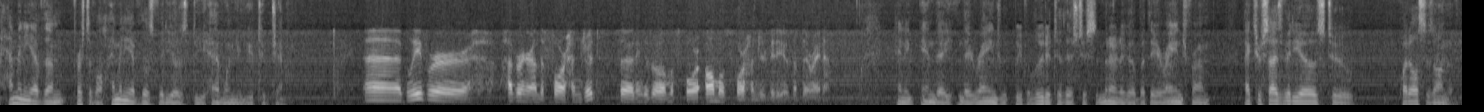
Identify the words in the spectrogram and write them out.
How many of them, first of all, how many of those videos do you have on your YouTube channel? Uh, I believe we're hovering around the 400. So I think there's almost four, almost 400 videos up there right now. And, and they, they range, we've alluded to this just a minute ago, but they range from exercise videos to what else is on them?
